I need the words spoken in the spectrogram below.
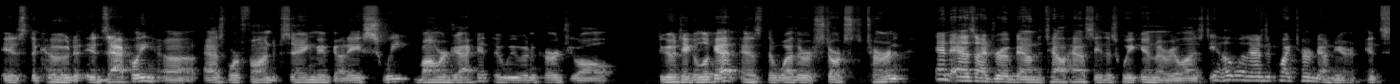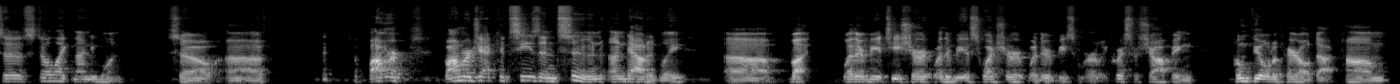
is the code exactly. Uh, as we're fond of saying, they've got a sweet bomber jacket that we would encourage you all to go take a look at as the weather starts to turn. And as I drove down to Tallahassee this weekend, I realized, yeah, the weather hasn't quite turned down here. It's uh, still like 91. So uh, bomber bomber jacket season soon, undoubtedly. Uh, but whether it be a t-shirt, whether it be a sweatshirt, whether it be some early Christmas shopping, homefieldapparel.com,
